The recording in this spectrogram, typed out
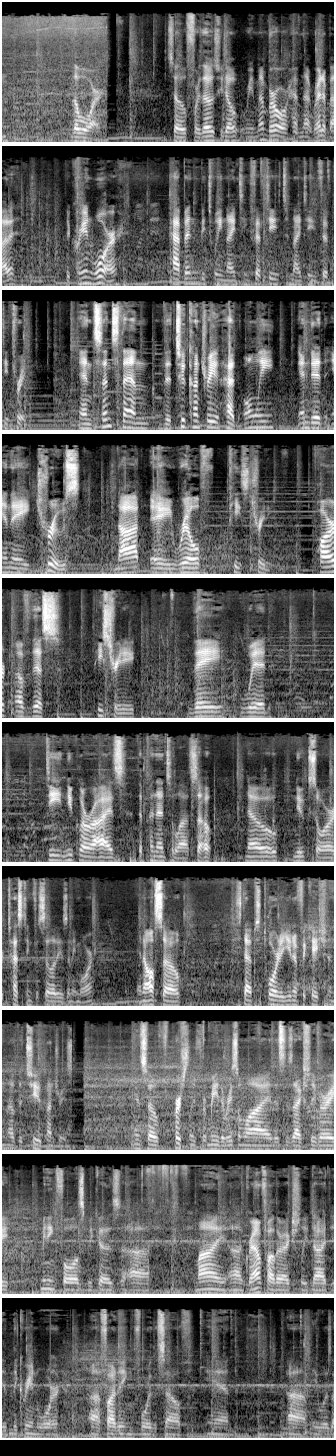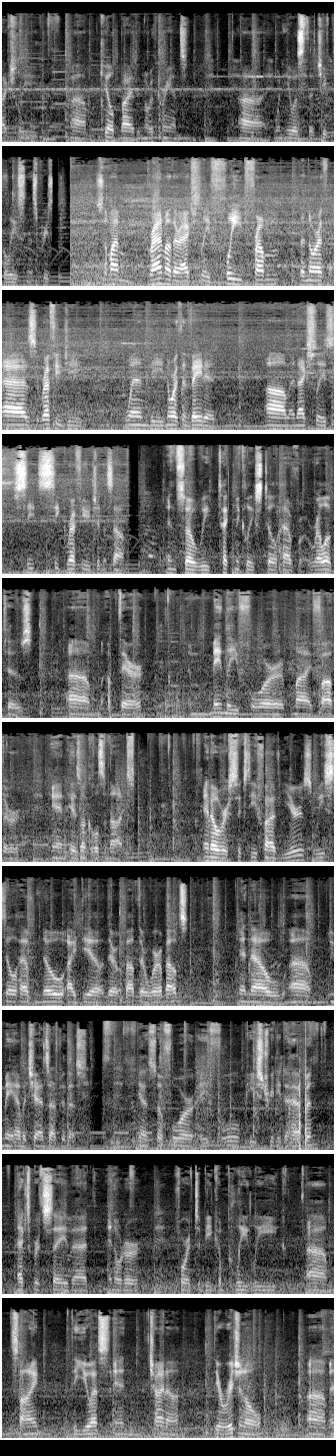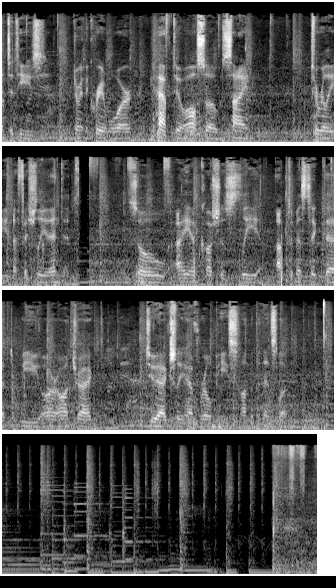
the war. So, for those who don't remember or have not read about it, the Korean War happened between 1950 to 1953. And since then, the two countries had only ended in a truce, not a real peace treaty. Part of this peace treaty, they would denuclearize the peninsula, so no nukes or testing facilities anymore, and also steps toward a unification of the two countries. And so, personally, for me, the reason why this is actually very meaningful is because uh, my uh, grandfather actually died in the Korean War uh, fighting for the South, and um, he was actually um, killed by the North Koreans uh, when he was the chief police in this precinct. So my grandmother actually fled from the North as a refugee when the North invaded, um, and actually seek refuge in the South and so we technically still have relatives um, up there, mainly for my father and his uncles and aunts. And over 65 years, we still have no idea about their whereabouts, and now um, we may have a chance after this. Yeah, so for a full peace treaty to happen, experts say that in order for it to be completely um, signed, the U.S. and China, the original um, entities during the Korean War, have to also sign to really officially end it. So I am cautiously optimistic that we are on track to actually have real peace on the peninsula.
